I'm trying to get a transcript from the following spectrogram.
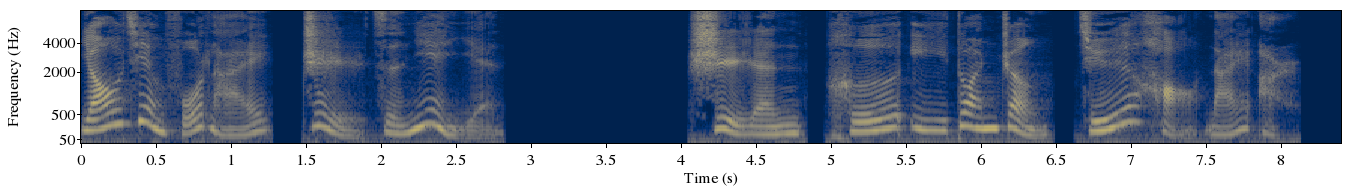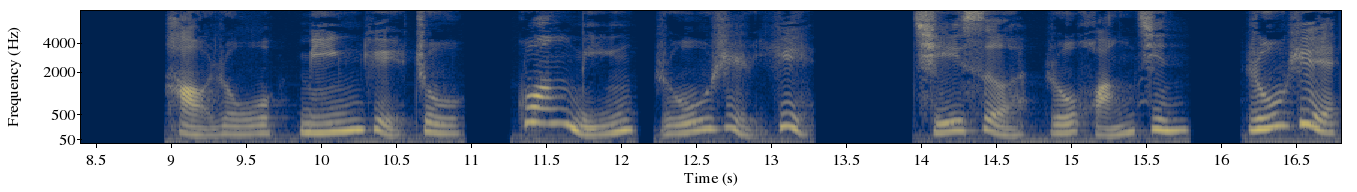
遥见佛来，智自念言：“世人何衣端正，绝好乃尔？好如明月珠，光明如日月，其色如黄金。”如月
